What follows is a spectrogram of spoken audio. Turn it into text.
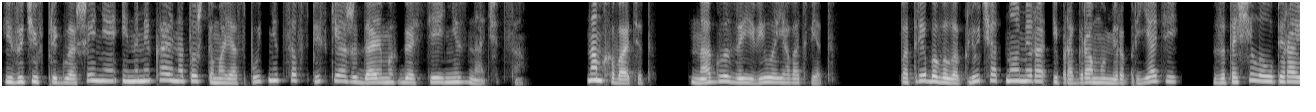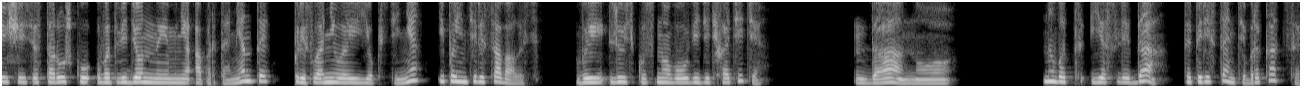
изучив приглашение и намекая на то, что моя спутница в списке ожидаемых гостей не значится. «Нам хватит», — нагло заявила я в ответ. Потребовала ключ от номера и программу мероприятий, затащила упирающуюся старушку в отведенные мне апартаменты, прислонила ее к стене и поинтересовалась. «Вы Люську снова увидеть хотите?» «Да, но...» «Ну вот, если да, то перестаньте брыкаться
